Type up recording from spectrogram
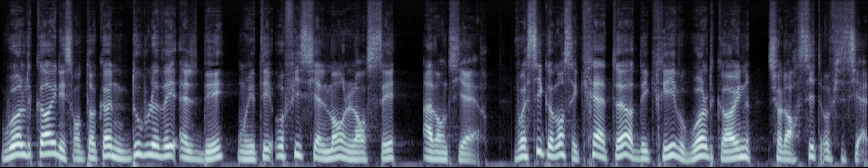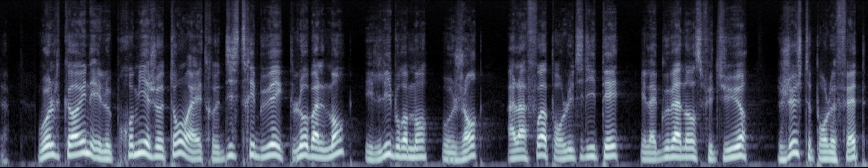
WorldCoin et son token WLD ont été officiellement lancés avant-hier. Voici comment ses créateurs décrivent WorldCoin sur leur site officiel. WorldCoin est le premier jeton à être distribué globalement et librement aux gens, à la fois pour l'utilité et la gouvernance future, juste pour le fait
